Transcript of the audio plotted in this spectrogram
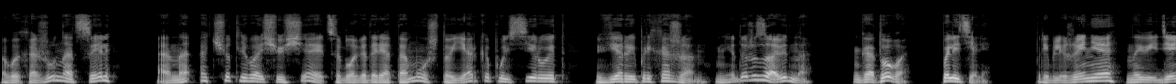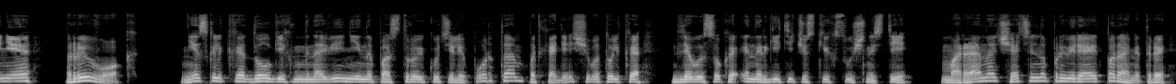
Выхожу на цель, она отчетливо ощущается благодаря тому, что ярко пульсирует верой прихожан. Мне даже завидно. Готово? Полетели. Приближение, наведение, рывок. Несколько долгих мгновений на постройку телепорта, подходящего только для высокоэнергетических сущностей. Марана тщательно проверяет параметры,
